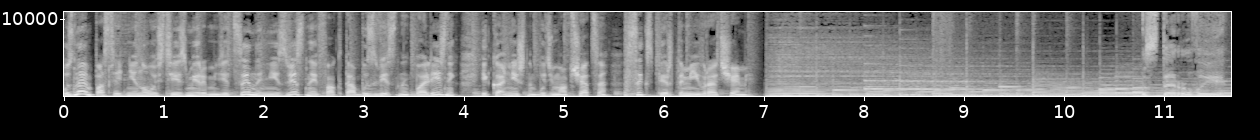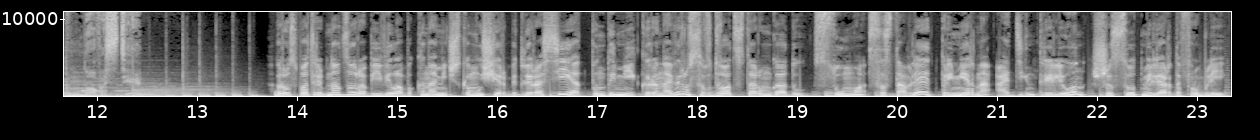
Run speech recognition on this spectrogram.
Узнаем последние новости из мира медицины, неизвестные факты об известных болезнях и, конечно, будем общаться с экспертами и врачами. Здоровые новости. Роспотребнадзор объявил об экономическом ущербе для России от пандемии коронавируса в 2022 году. Сумма составляет примерно 1 триллион 600 миллиардов рублей.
